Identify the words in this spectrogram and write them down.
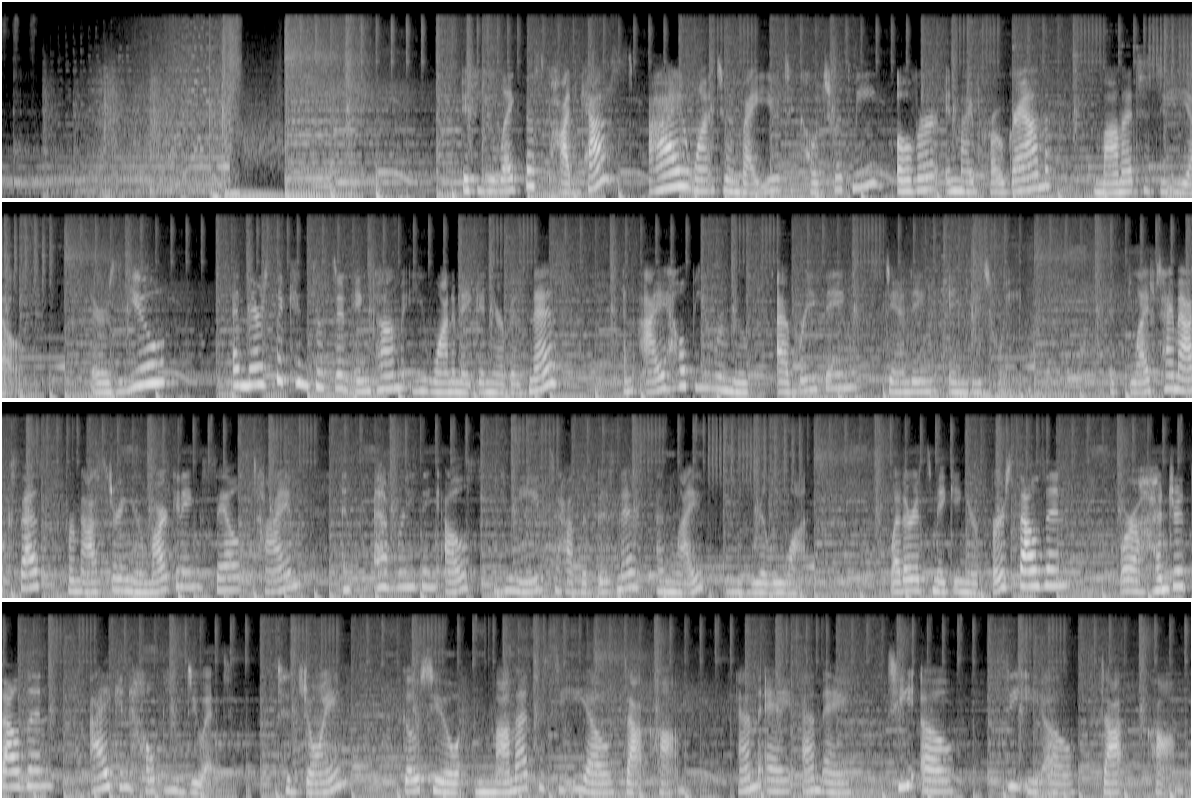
If you like this podcast, I want to invite you to coach with me over in my program, Mama to CEO. There's you, and there's the consistent income you want to make in your business, and I help you remove everything standing in between. It's lifetime access for mastering your marketing, sales, time, and everything else you need to have the business and life you really want. Whether it's making your first thousand or a hundred thousand, I can help you do it. To join, go to mamatoceo.com. M A M A T O C E O.com.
